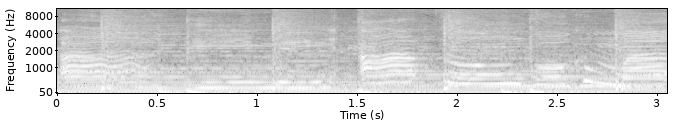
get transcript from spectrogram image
ah Ining atong gugmaan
